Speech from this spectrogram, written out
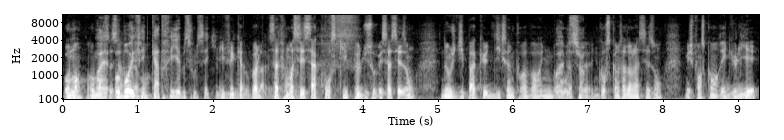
Au Mans, au Mans, ouais, c'est ça. au il fait quatrième sous le sec. Il fait quatre- donc, voilà. Ça pour moi c'est sa course qui peut lui sauver sa saison. Donc je dis pas que Dixon pourrait avoir une Ouais, course, sûr. une course comme ça dans la saison, mais je pense qu'en régulier,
